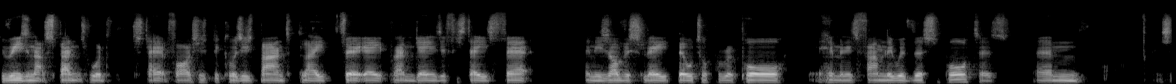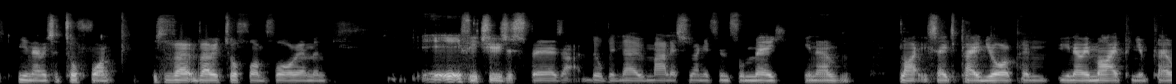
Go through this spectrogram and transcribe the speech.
the reason that Spence would stay at Forest is because he's bound to play 38 Prem games if he stays fit. And he's obviously built up a rapport, him and his family, with the supporters. Um, you know, it's a tough one. It's a very, very tough one for him. And if he chooses Spurs, there'll be no malice or anything from me. You know, like you say, to play in Europe and you know, in my opinion, play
